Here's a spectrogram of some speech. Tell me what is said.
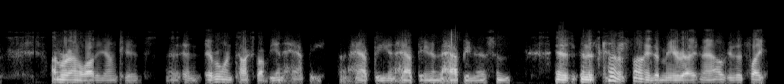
I, I'm around a lot of young kids, and, and everyone talks about being happy and happy and happy and happiness, and and it's, and it's kind of funny to me right now because it's like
